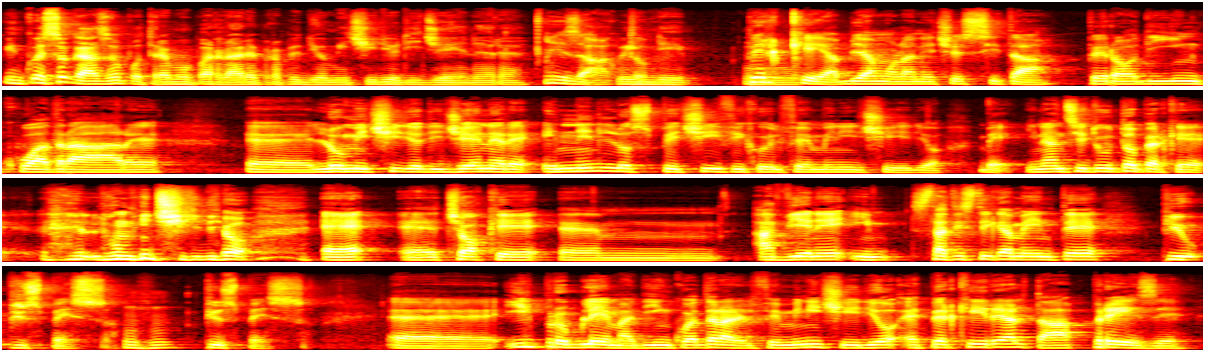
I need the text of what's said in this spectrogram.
In questo caso potremmo parlare proprio di omicidio di genere. Esatto. Quindi, mm, Perché abbiamo la necessità però di inquadrare eh, l'omicidio di genere e nello specifico il femminicidio? Beh, innanzitutto perché l'omicidio è eh, ciò che ehm, avviene in- statisticamente più, più spesso. Mhm. Più spesso. Eh, il problema di inquadrare il femminicidio è perché in realtà prese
